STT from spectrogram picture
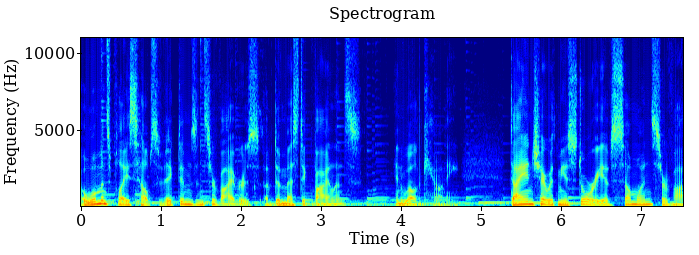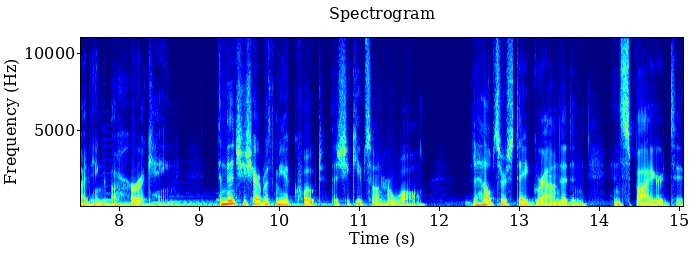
A Woman's Place helps victims and survivors of domestic violence in Weld County. Diane shared with me a story of someone surviving a hurricane. And then she shared with me a quote that she keeps on her wall. It helps her stay grounded and inspired to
